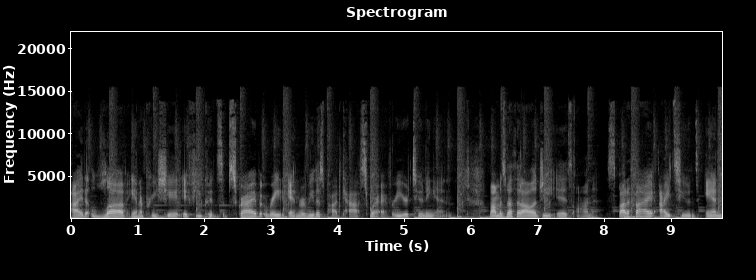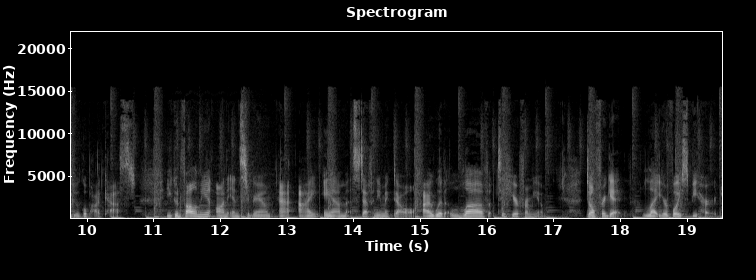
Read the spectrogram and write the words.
I'd love and appreciate if you could subscribe, rate, and review this podcast wherever you're tuning in. Mama's Methodology is on Spotify, iTunes, and Google Podcast. You can follow me on Instagram at I am Stephanie McDowell. I would love to hear from you. Don't forget, let your voice be heard.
